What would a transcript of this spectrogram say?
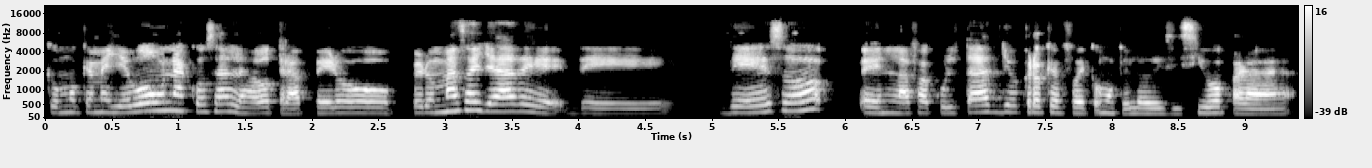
como que me llevó una cosa a la otra, pero, pero más allá de, de, eso, en la facultad yo creo que fue como que lo decisivo para,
